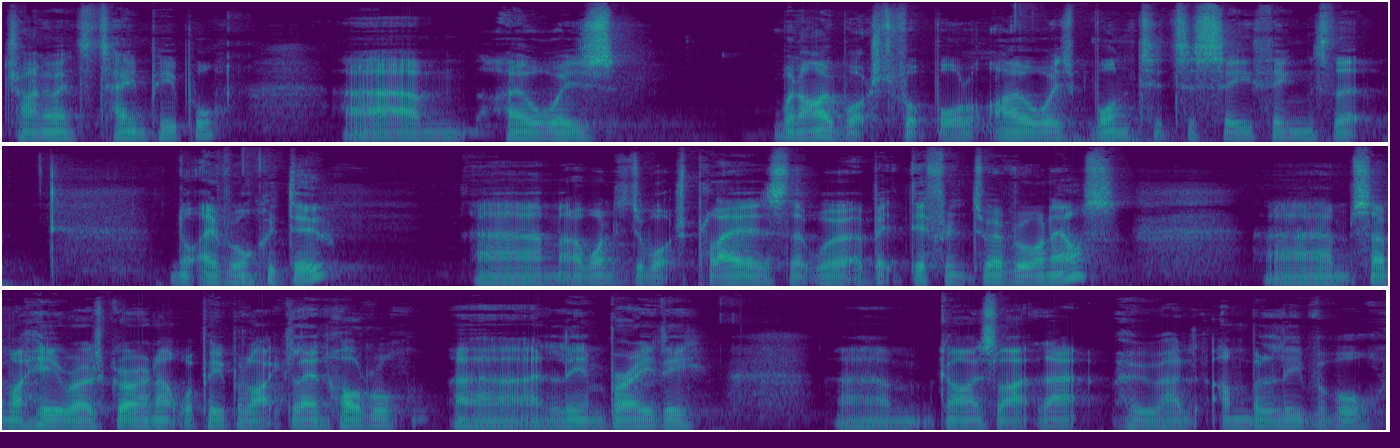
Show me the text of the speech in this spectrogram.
trying to entertain people. Um, I always, when I watched football, I always wanted to see things that not everyone could do, um, and I wanted to watch players that were a bit different to everyone else. Um, so my heroes growing up were people like Glenn Hoddle uh, and Liam Brady, um, guys like that who had unbelievable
